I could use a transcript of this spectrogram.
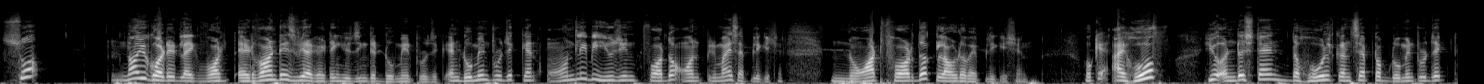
So now you got it like what advantage we are getting using the domain project. And domain project can only be used for the on-premise application not for the CloudHub application. Okay i hope you understand the whole concept of domain project?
